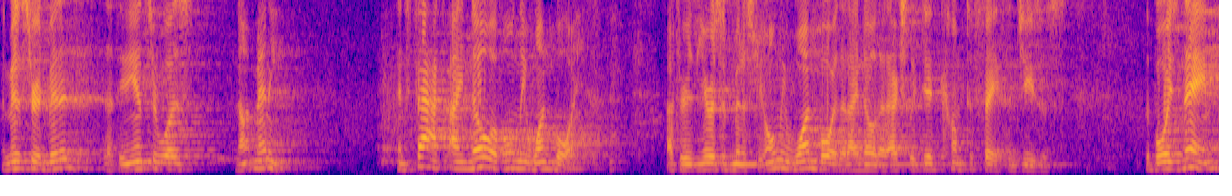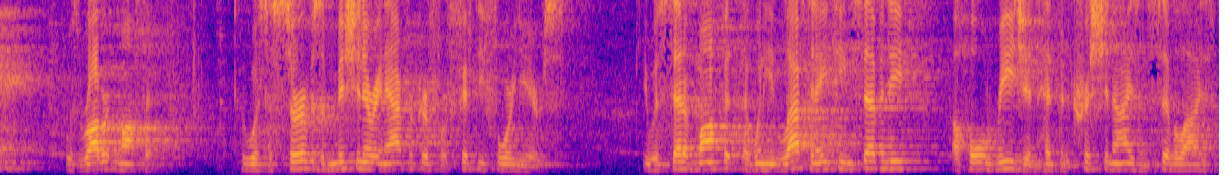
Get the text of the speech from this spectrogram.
The minister admitted that the answer was, "Not many." In fact, I know of only one boy. After his years of ministry, only one boy that I know that actually did come to faith in Jesus. The boy's name was Robert Moffat, who was to serve as a missionary in Africa for 54 years. It was said of Moffat that when he left in 1870, a whole region had been Christianized and civilized,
